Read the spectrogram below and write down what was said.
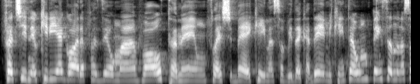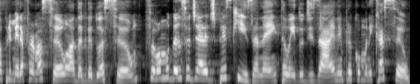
Fatina, eu queria agora fazer uma volta, né, um flashback aí na sua vida acadêmica. Então, pensando na sua primeira formação lá da graduação, foi uma mudança de área de pesquisa, né? Então, ir do design para comunicação.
